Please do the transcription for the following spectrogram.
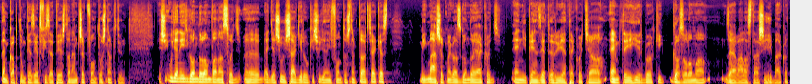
nem kaptunk ezért fizetést, hanem csak fontosnak tűnt. És ugyanígy gondolom van az, hogy egyes újságírók is ugyanígy fontosnak tartják ezt, míg mások meg azt gondolják, hogy ennyi pénzért örüljetek, hogyha MTI hírből kigazolom az elválasztási hibákat.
